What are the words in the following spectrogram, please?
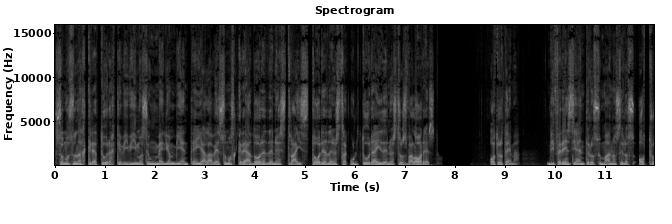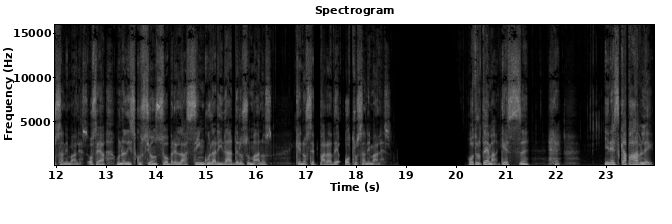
Somos unas criaturas que vivimos en un medio ambiente y a la vez somos creadores de nuestra historia, de nuestra cultura y de nuestros valores. Otro tema. Diferencia entre los humanos y los otros animales, o sea, una discusión sobre la singularidad de los humanos que nos separa de otros animales. Otro tema que es eh, inescapable,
